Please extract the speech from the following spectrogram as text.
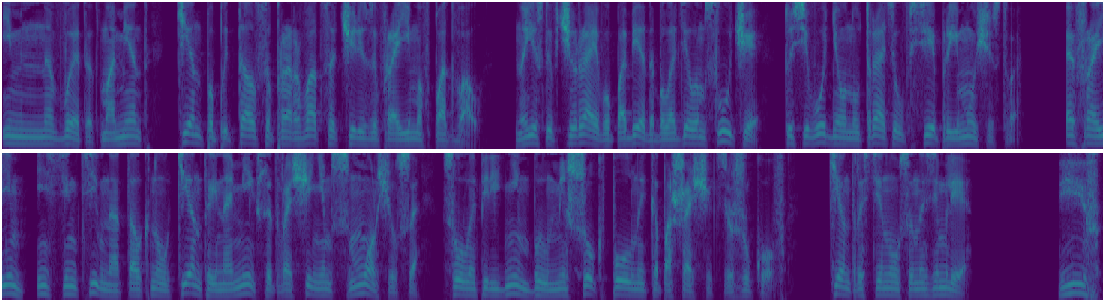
Именно в этот момент Кен попытался прорваться через Ефраима в подвал. Но если вчера его победа была делом случая, то сегодня он утратил все преимущества. Эфраим инстинктивно оттолкнул Кента и на миг с отвращением сморщился, словно перед ним был мешок, полный копошащихся жуков. Кент растянулся на земле. «Ив,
